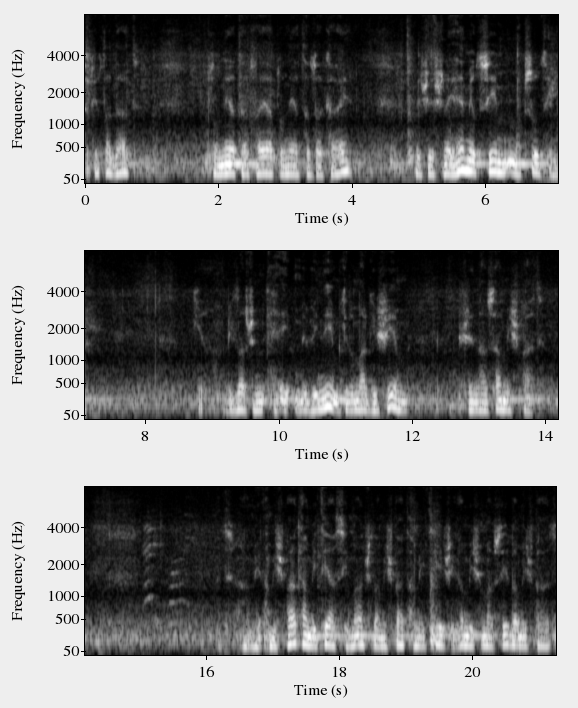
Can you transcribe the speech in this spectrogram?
צריך לדעת פלוני אתה חייב, פלוני אתה זכאי, וששניהם יוצאים מבסוטים. בגלל שהם מבינים, כאילו מרגישים שנעשה משפט. המשפט האמיתי, הסימן של המשפט האמיתי, שגם מי שמפסיד במשפט,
